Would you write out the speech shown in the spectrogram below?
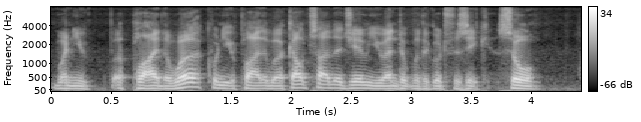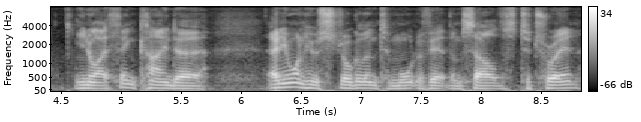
when you apply the work, when you apply the work outside the gym, you end up with a good physique. So, you know, I think kind of anyone who's struggling to motivate themselves to train,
